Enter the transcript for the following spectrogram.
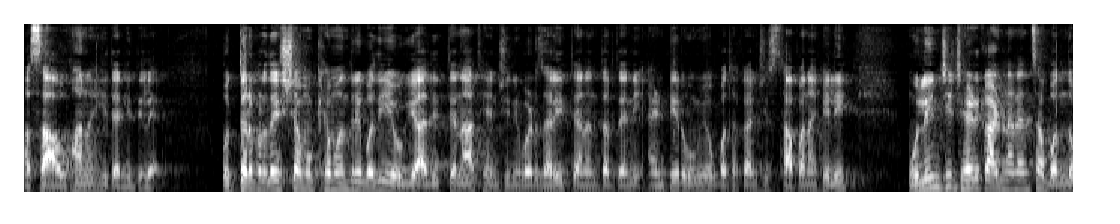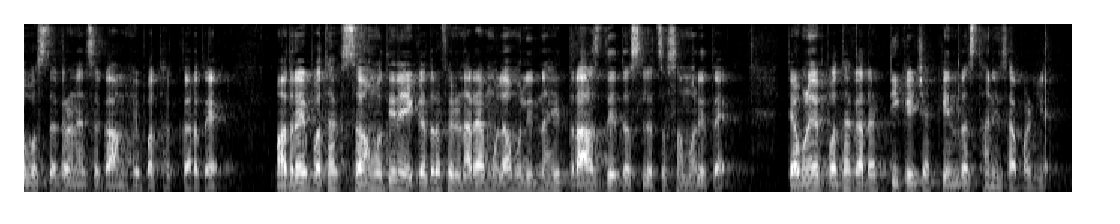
असं आव्हानही त्यांनी दिलंय. उत्तर प्रदेशच्या मुख्यमंत्रीपदी योगी आदित्यनाथ यांची निवड झाली. त्यानंतर त्यांनी अँटी रोमिओ पथकांची स्थापना केली. मुलींची छेड काढणाऱ्यांचा बंदोबस्त करण्याचं काम हे पथक करते मात्र हे पथक सहमतीने एकत्र फिरणाऱ्या मुलामुलींनाही त्रास देत असल्याचं समोर येत आहे त्यामुळे हे पथक आता टीकेच्या केंद्रस्थानी सापडले आहे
